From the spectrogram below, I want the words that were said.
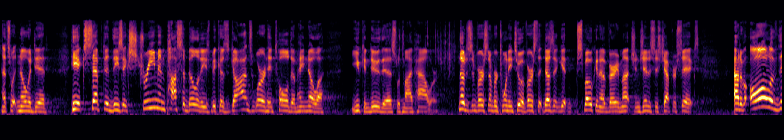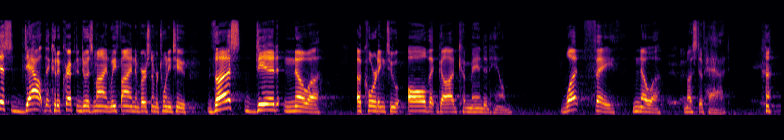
That's what Noah did. He accepted these extreme impossibilities because God's word had told him, hey, Noah, you can do this with my power. Notice in verse number 22, a verse that doesn't get spoken of very much in Genesis chapter 6. Out of all of this doubt that could have crept into his mind, we find in verse number 22, Thus did Noah according to all that God commanded him. What faith Noah must have had.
